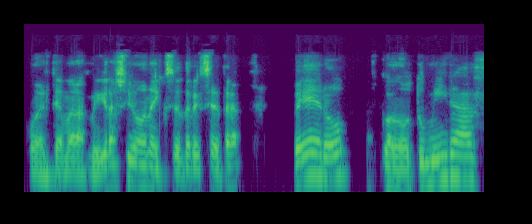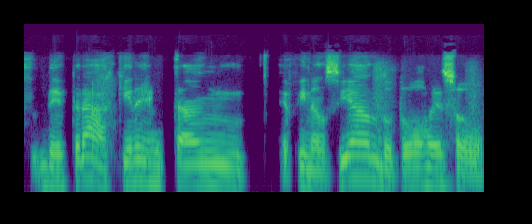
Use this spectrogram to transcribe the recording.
con el tema de las migraciones, etcétera, etcétera. Pero cuando tú miras detrás, quiénes están eh, financiando todo eso,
